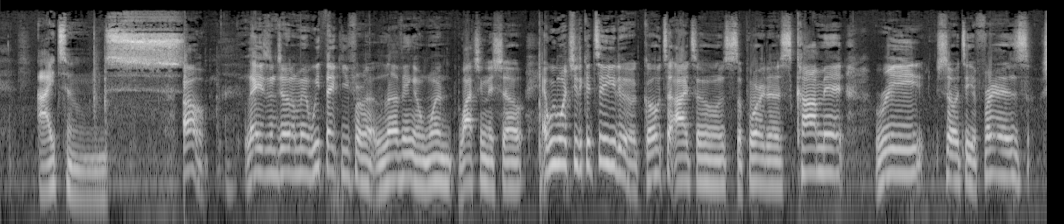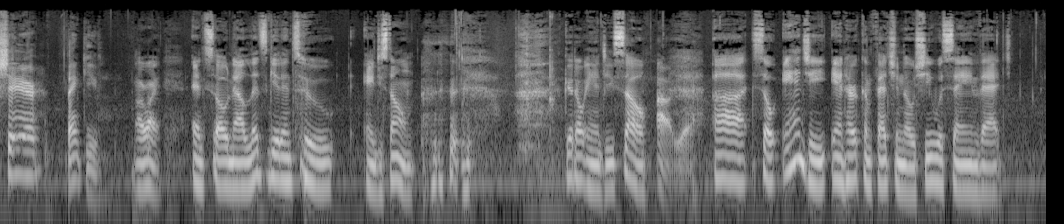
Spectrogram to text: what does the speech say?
iTunes. Oh, ladies and gentlemen, we thank you for loving and one watching the show, and we want you to continue to go to iTunes, support us, comment, read, show it to your friends, share. Thank you. All right. And so now let's get into Angie Stone. Good old Angie. So, Oh yeah. uh, so Angie in her confessional, she was saying that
